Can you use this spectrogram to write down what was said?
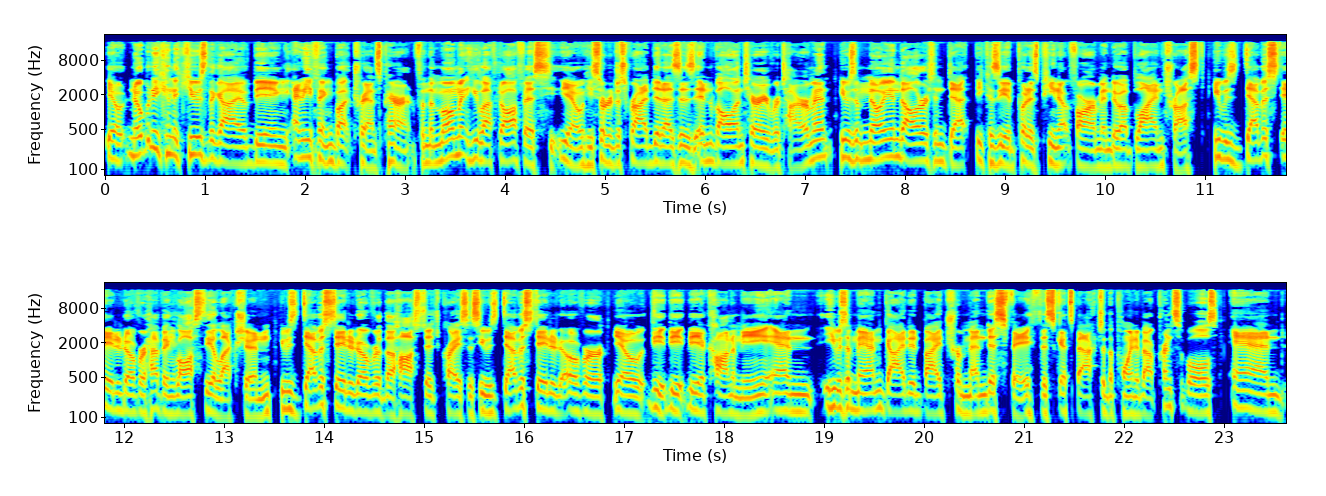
you know, nobody can accuse the guy of being anything but transparent. From the moment he left office, you know, he sort of described it as his involuntary retirement. He was a million dollars in debt because he had put his peanut farm into a blind trust. He was devastated over having lost the election. He was devastated over the hostage crisis. He was devastated over, you know, the, the, the economy. And he was a man guided by tremendous faith. This gets back to the point about principles. And,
